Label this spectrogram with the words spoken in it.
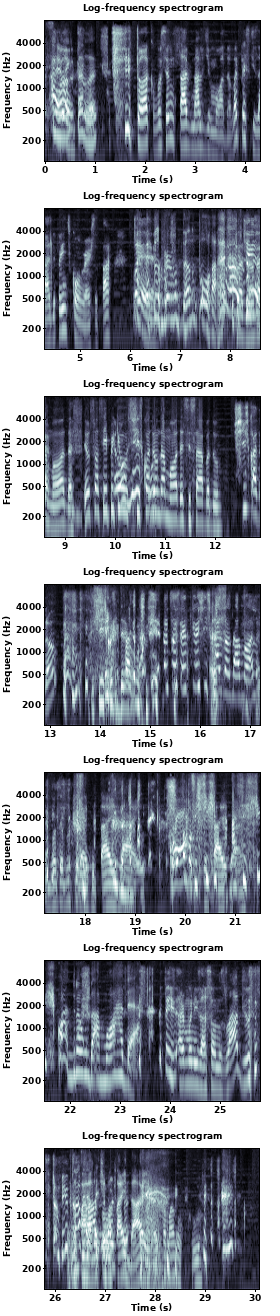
Ah, eu- tá louco. se toca. Você não sabe nada de moda. Vai pesquisar, depois a gente conversa, tá? É... eu tô perguntando, porra. Ah, Esquadrão é? da moda. Eu só sei porque Eu eu a Esquadrão da Moda esse sábado. X quadrão? X Esquadrão. Eu só sei porque é o X quadrão da moda. Eu vou até procurar aqui, tie-dye. Qual é? Assisti, Tie-dye. assisti Esquadrão da Moda. Fez harmonização nos lábios? tá meio Essa parada travado chama hoje, né? tie-dye, vai tomar no cu.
